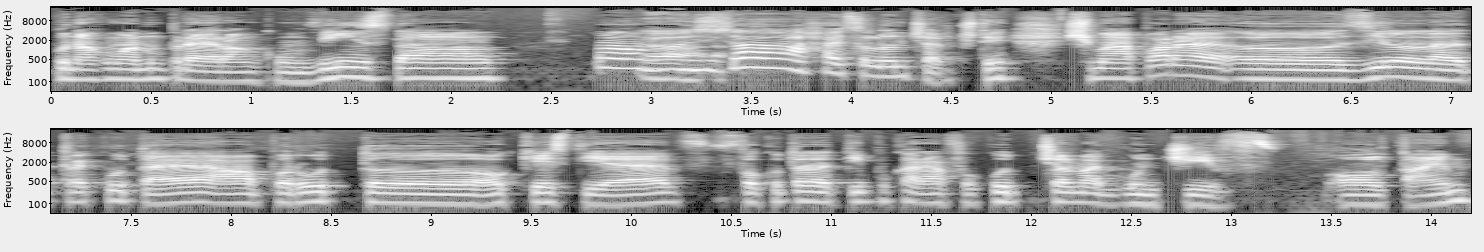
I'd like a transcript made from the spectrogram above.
până acum nu prea eram convins, dar Ah, am zis, ah, hai să-l încerc, știi? Și mai apare uh, zilele trecute a apărut uh, o chestie făcută de tipul care a făcut cel mai bun chief all time,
